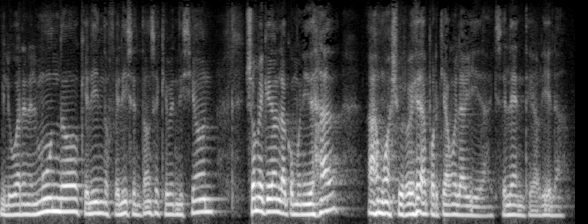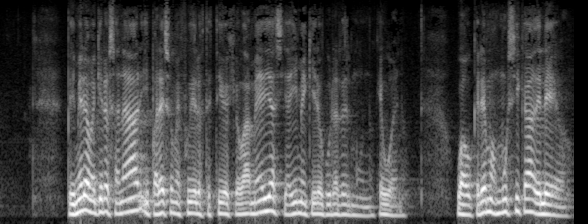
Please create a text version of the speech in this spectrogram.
Mi lugar en el mundo, qué lindo, feliz entonces, qué bendición. Yo me quedo en la comunidad, amo a Yurveda porque amo la vida. Excelente, Gabriela. Primero me quiero sanar y para eso me fui de los testigos de Jehová medias y ahí me quiero curar del mundo. Qué bueno. Wow, queremos música de Leo.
